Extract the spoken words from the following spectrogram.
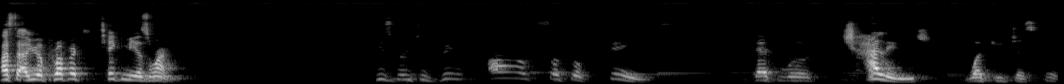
Pastor, are you a prophet? Take me as one. He's going to bring all sorts of things that will challenge what you just heard.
